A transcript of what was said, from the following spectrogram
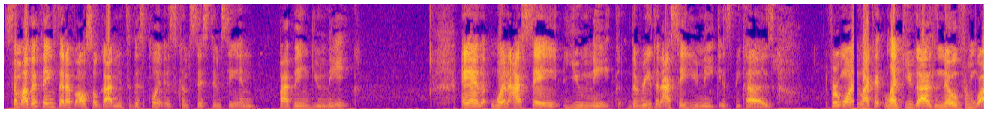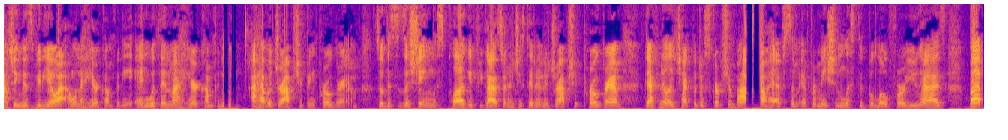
Some other things that have also gotten me to this point is consistency and by being unique. And when I say unique, the reason I say unique is because for one, like like you guys know from watching this video, I own a hair company, and within my hair company, I have a drop shipping program. So this is a shameless plug. If you guys are interested in a drop ship program, definitely check the description box. I'll have some information listed below for you guys. But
